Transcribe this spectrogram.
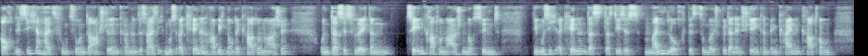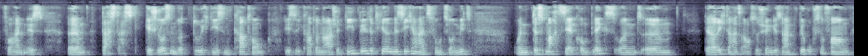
auch eine Sicherheitsfunktion darstellen kann. Und das heißt, ich muss erkennen, habe ich noch eine Kartonage und dass es vielleicht dann zehn Kartonagen noch sind, die muss ich erkennen, dass, dass dieses Mannloch, das zum Beispiel dann entstehen kann, wenn kein Karton vorhanden ist, ähm, dass das geschlossen wird durch diesen Karton, diese Kartonage. Die bildet hier eine Sicherheitsfunktion mit. Und das macht sehr komplex. Und ähm, der Herr Richter hat es auch so schön gesagt, Berufserfahrung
